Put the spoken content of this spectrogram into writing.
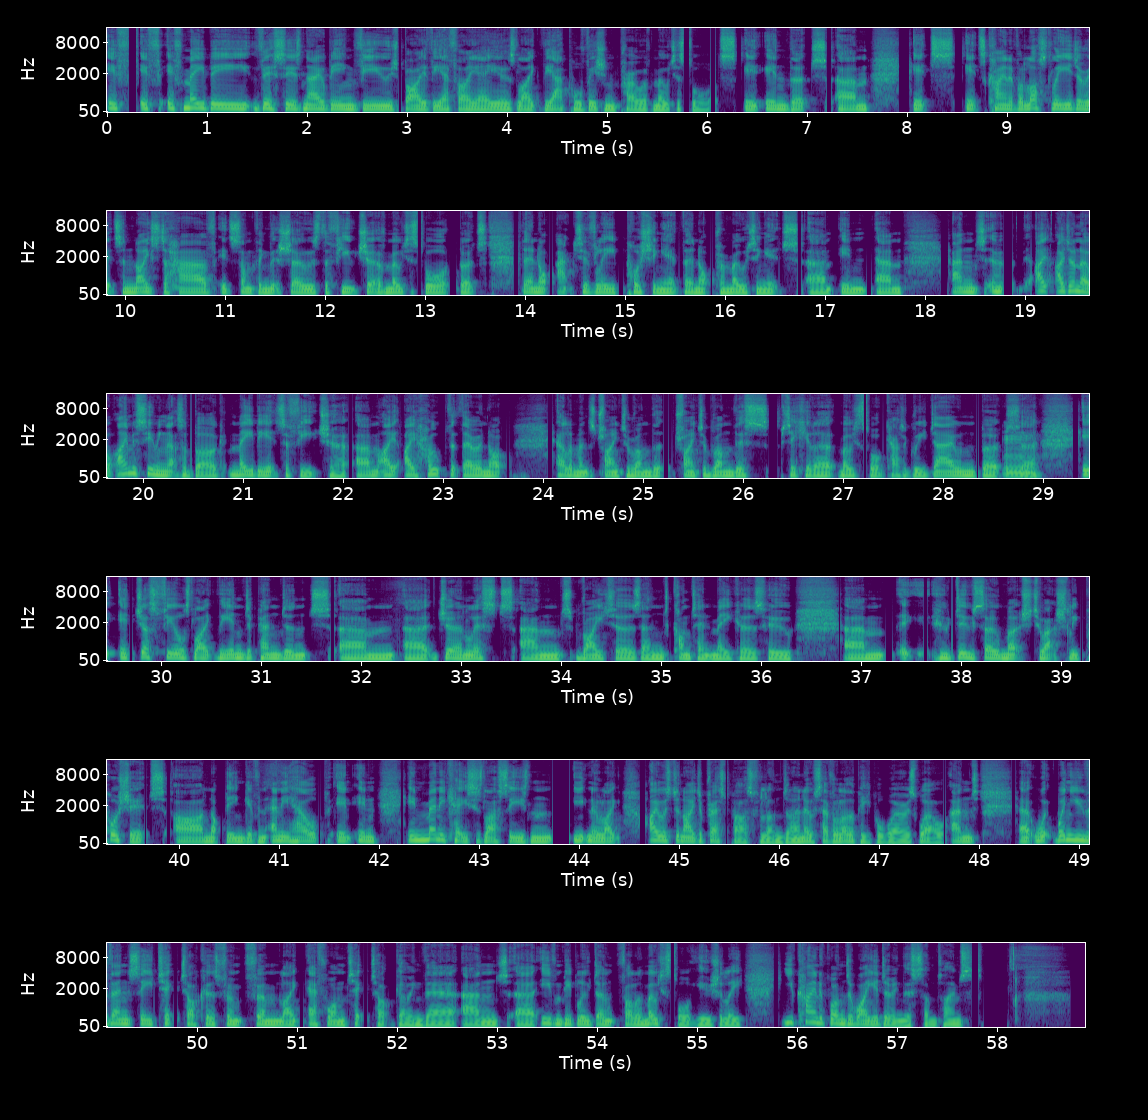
if if if maybe this is now being viewed by the FIA as like the Apple Vision Pro of motorsports, in, in that um, it's it's kind of a lost leader. It's a nice to have. It's something that shows the future of motorsport, but they're not actively pushing it. They're not promoting it. Um, in um, and uh, I, I don't know. I'm assuming that's a bug. Maybe it's a feature. Um, I, I hope that there are not elements trying to run the trying to run this particular motorsport category down, but. Uh, it, it just feels like the independent um, uh, journalists and writers and content makers who um, who do so much to actually push it are not being given any help. In in in many cases, last season, you know, like I was denied a press pass for London. I know several other people were as well. And uh, w- when you then see TikTokers from from like F1 TikTok going there, and uh, even people who don't follow motorsport usually, you kind of wonder why you're doing this sometimes.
